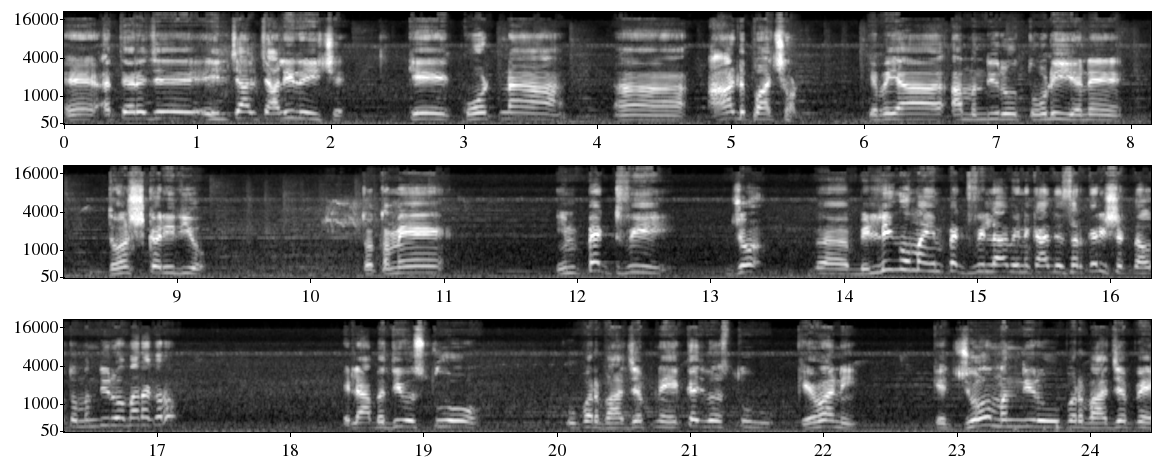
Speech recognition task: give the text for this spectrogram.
અત્યારે જે હિલચાલ ચાલી રહી છે કે કોર્ટના આડ પાછળ કે ભાઈ આ આ મંદિરો તોડી અને ધ્વંસ કરી દો તો તમે ઇમ્પેક્ટ ફી, જો બિલ્ડિંગોમાં ઇમ્પેક્ટ ફી લાવીને કાયદેસર કરી શકતા હો તો મંદિરો અમારા કરો. એટલે આ બધી વસ્તુઓ ઉપર ભાજપને એક જ વસ્તુ કહેવાની કે જો મંદિરો ઉપર ભાજપે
